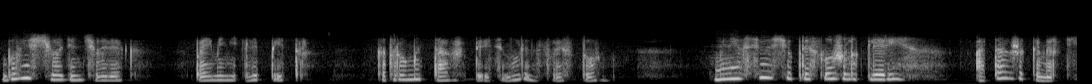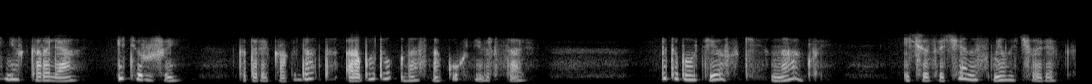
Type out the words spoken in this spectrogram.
Был еще один человек по имени Лепитр, которого мы также перетянули на свою сторону. Мне все еще прислужила Клери, а также камердинер короля и Тюржи, который когда-то работал у нас на кухне Версаля. Это был дерзкий, наглый и чрезвычайно смелый человек.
